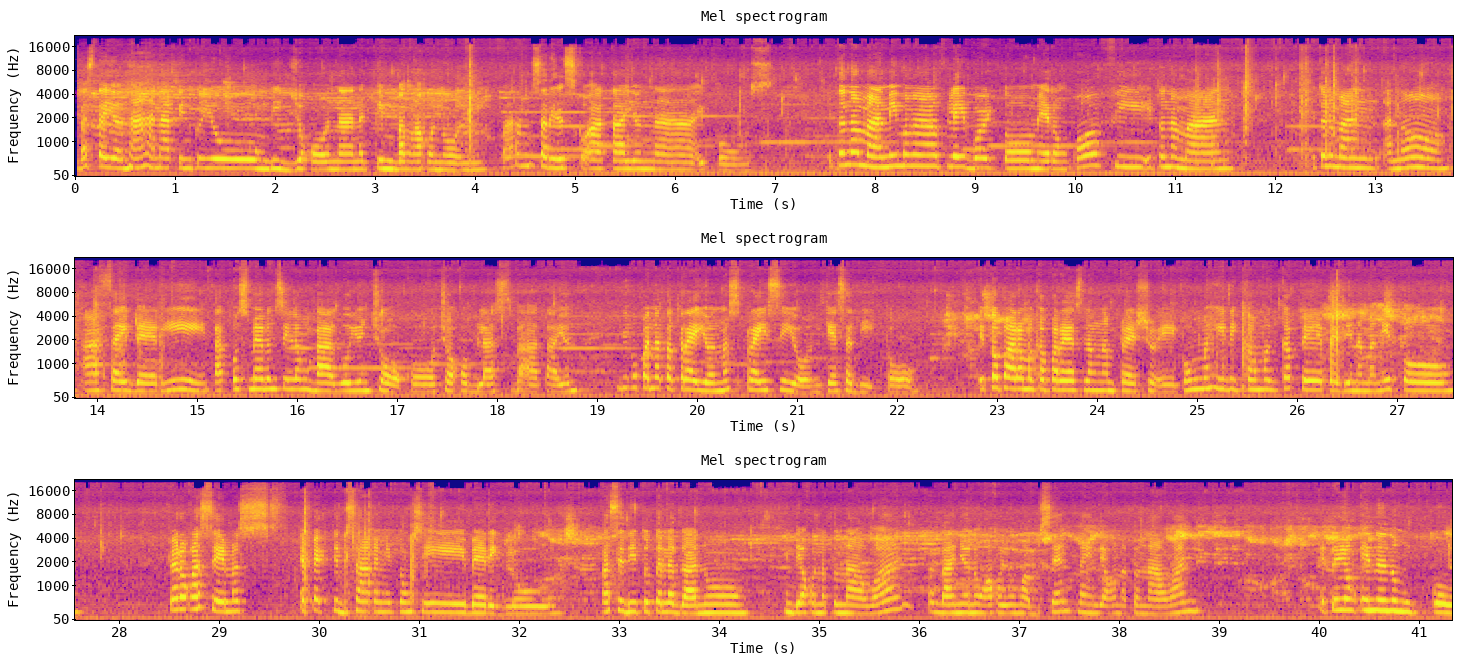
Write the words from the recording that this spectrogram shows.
Basta yon hahanapin ko yung video ko na nagtimbang ako noon. Parang sa reels ko ata yun na i-post. Ito naman, may mga flavor to. Merong coffee. Ito naman, ito naman, ano, acai berry. Tapos, meron silang bago yung choco. Choco blast ba ata yun? Hindi ko pa natatry yun. Mas pricey yun kesa dito. Ito para magkaparehas lang ng presyo eh. Kung mahilig kang magkape, pwede naman ito. Pero kasi, mas effective sa akin itong si Berry Glow. Kasi dito talaga, nung hindi ako natunawan, tandaan nyo nung ako yung absent na hindi ako natunawan, ito yung inanom ko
